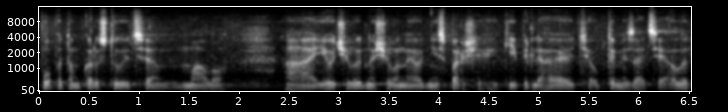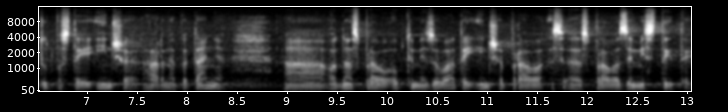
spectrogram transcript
попитом користуються мало. І очевидно, що вони одні з перших, які підлягають оптимізації. Але тут постає інше гарне питання. Одна справа оптимізувати, інша права- справа замістити.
